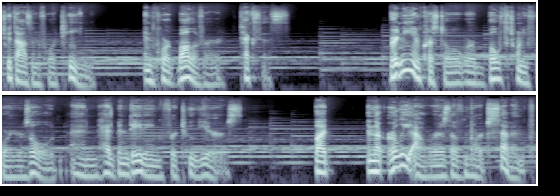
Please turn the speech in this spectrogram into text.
2014, in Port Bolivar, Texas. Britney and Crystal were both 24 years old and had been dating for two years. But in the early hours of March 7th,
